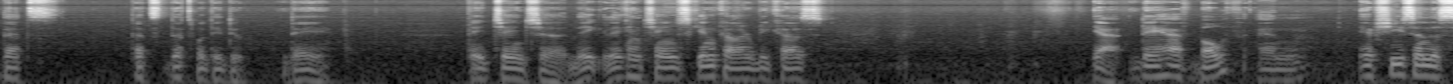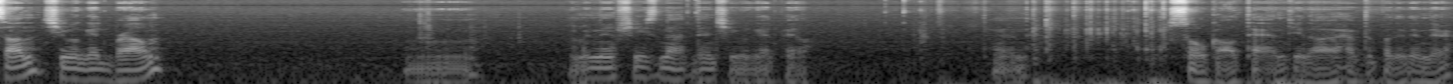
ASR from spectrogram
that's that's that's what they do. They they change uh, they they can change skin color because yeah they have both and if she's in the sun she will get brown. Mm, I mean if she's not then she will get pale. And so-called tanned, you know, I have to put it in there.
